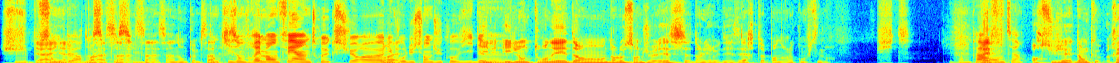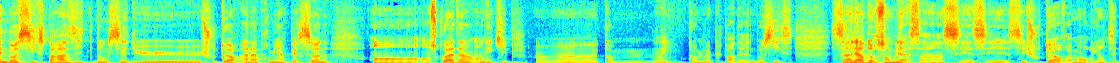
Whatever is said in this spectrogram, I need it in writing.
Je, Songbird, voilà, c'est un- un, nom comme ça. Donc ils ont vraiment fait un truc sur euh, Ouais. l'évolution du Covid. Ils ils l'ont tourné dans, dans Los Angeles, dans les rues désertes pendant le confinement. Putain. Ils ont pas Bref. honte. hein. hors sujet. Donc Rainbow Six Parasite, donc c'est du shooter à la première personne en, en squad, hein, en équipe, euh, comme, Oui. comme la plupart des Rainbow Six. Ça a l'air de ressembler à ça. hein. C'est c'est- c'est shooter vraiment orienté,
